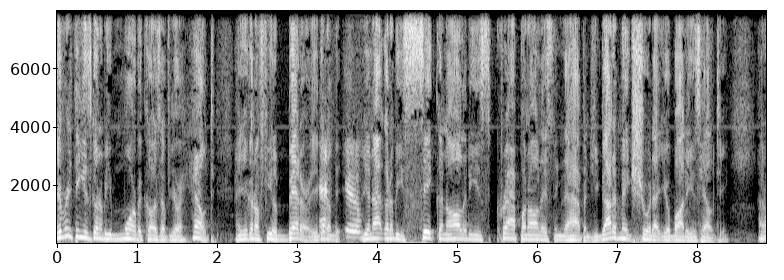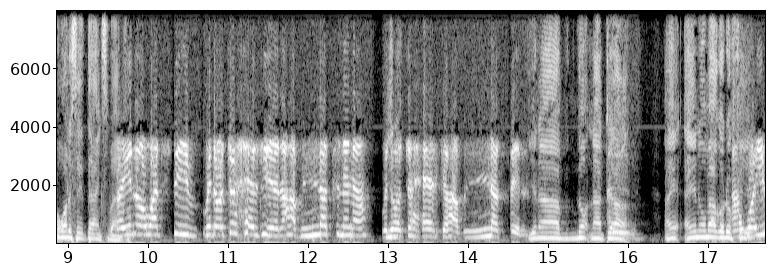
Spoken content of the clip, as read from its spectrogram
Everything is going to be more because of your health, and you're going to feel better. You're going to be. True. You're not going to be sick and all of these crap and all these things that happens. You got to make sure that your body is healthy. I don't want to say thanks, man. But you know what, Steve? Without your health, you don't have nothing, you know. Without your health, you have nothing. You know, not not all. I, I you know, I'm going to And feel. what you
